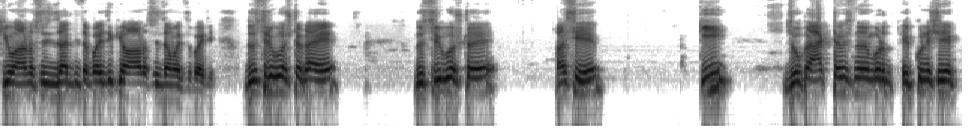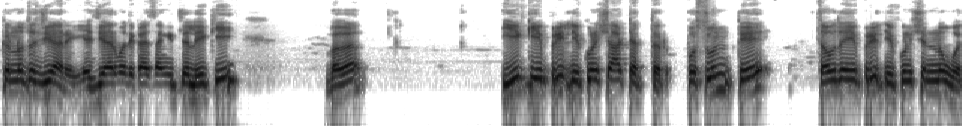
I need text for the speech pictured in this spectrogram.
किंवा अनुसूचित जातीचं पाहिजे किंवा अनुसूचित जमातीचं पाहिजे. दुसरी गोष्ट काय आहे? दुसरी गोष्ट आहे अशी आहे की जो काय अठ्ठावीस नोव्हेंबर एकोणीसशे एक्क्याण्णवचा जी आर आहे या जी आरमध्ये काय सांगितलेलं आहे की बघा एक एप्रिल एकोणीसशे अठ्याहत्तरपासून ते चौदा एप्रिल एकोणीसशे नव्वद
